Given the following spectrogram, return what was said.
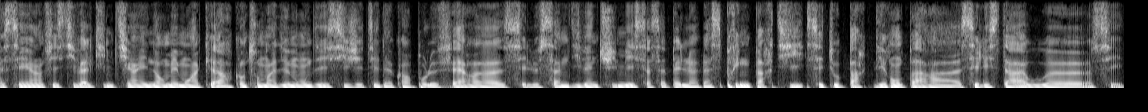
C'est un festival qui me tient énormément à cœur. Quand on m'a demandé si j'étais d'accord pour le faire, euh, c'est le samedi 28 mai, ça s'appelle la Spring Party. C'est au parc des remparts à Célestat où euh, c'est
